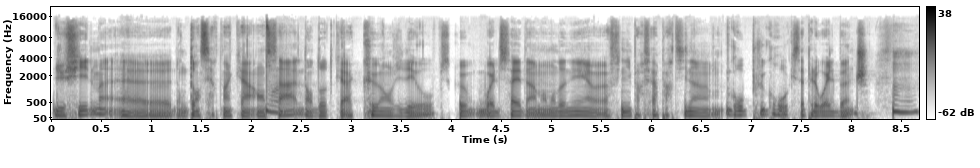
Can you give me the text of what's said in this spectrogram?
du film. Euh, donc dans certains cas en Ouais. salle, dans d'autres cas que en vidéo, puisque Wildside à un moment donné a fini par faire partie d'un groupe plus gros qui s'appelle Wild Bunch Mhm.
